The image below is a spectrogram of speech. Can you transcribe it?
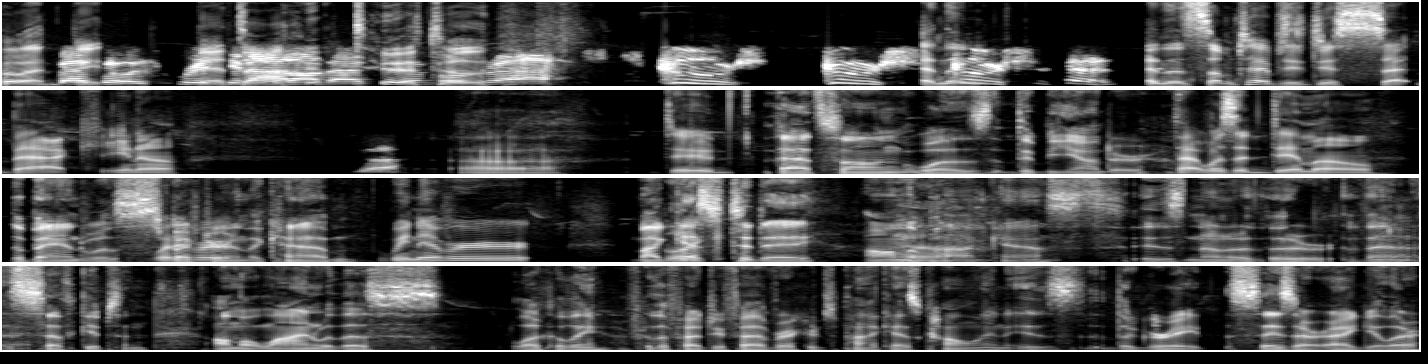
Oh, Becca was freaking Beto- uh, out on that Dude, simple totally. crash. Goosh, goosh, And then- goosh. And then sometimes he just set back, you know? yeah. Uh, dude, That song was The Beyonder. that was a demo. The band was Spectre Whatever- in the Cab. We never. My Like- guest today on the Yeah. podcast is none other than uh, Seth Gibson. On the line with us, luckily for the 525 Records podcast call in, is the great Cesar Aguilar.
